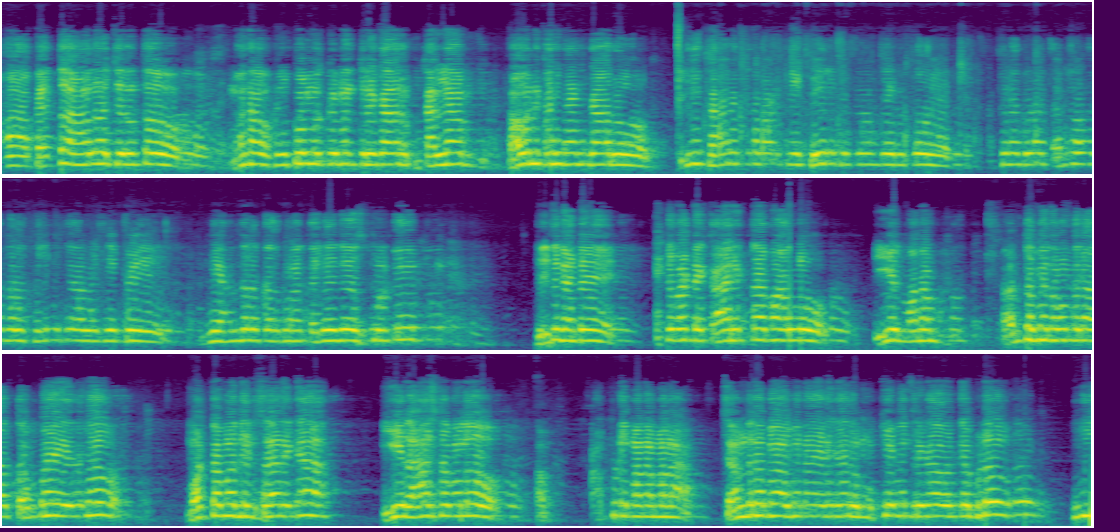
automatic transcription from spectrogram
ఆ పెద్ద ఆలోచనతో మన ఉప ముఖ్యమంత్రి గారు కళ్యాణ్ పవన్ కళ్యాణ్ గారు ఈ కార్యక్రమానికి పేరు జరుగుతూ అక్కడ కూడా ధన్యవాదాలు తెలియజేయాలని చెప్పి మీ అందరి తరఫున తెలియజేసుకుంటూ ఎందుకంటే ఇటువంటి కార్యక్రమాలు ఈ మనం పంతొమ్మిది వందల తొంభై ఐదులో మొట్టమొదటిసారిగా ఈ రాష్ట్రంలో అప్పుడు మన మన చంద్రబాబు నాయుడు గారు ముఖ్యమంత్రిగా ఉన్నప్పుడు ఈ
